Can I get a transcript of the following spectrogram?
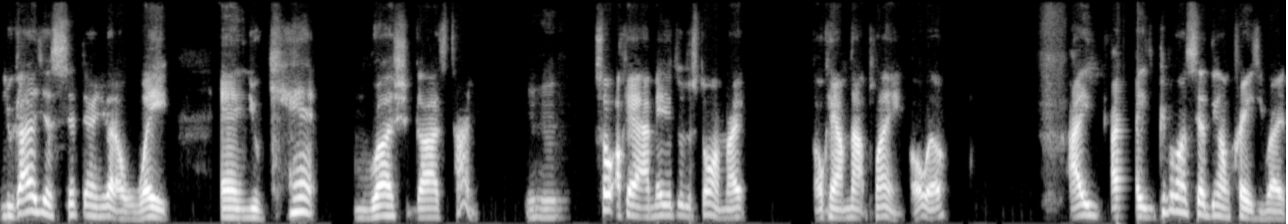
you gotta just sit there and you gotta wait and you can't rush god's time mm-hmm. so okay i made it through the storm right okay i'm not playing oh well i i people are gonna say think i'm crazy right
